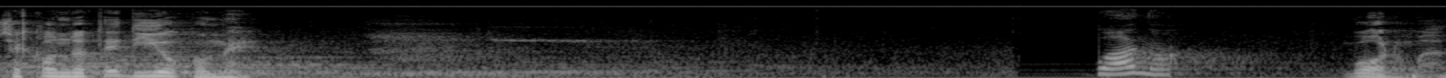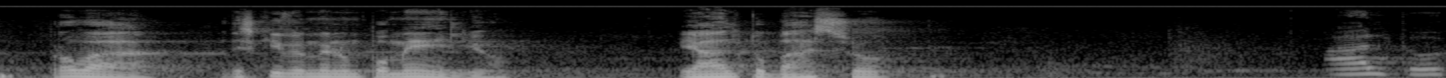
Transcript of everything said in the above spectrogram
secondo te Dio com'è? Buono. Buono, ma prova a descrivermelo un po' meglio. È alto, basso? Alto.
